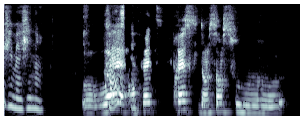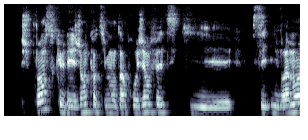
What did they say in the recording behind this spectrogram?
j'imagine. Ouais, en fait, presque dans le sens où je pense que les gens, quand ils montent un projet, en fait, qui c'est vraiment,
